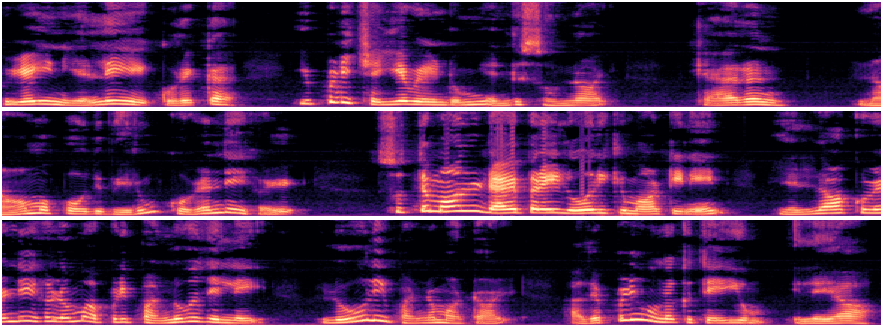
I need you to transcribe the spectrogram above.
பிழையின் எல்லையை குறைக்க இப்படி செய்ய வேண்டும் என்று சொன்னாய். கேரன் நாம் அப்போது வெறும் குழந்தைகள். சுத்தமான டயப்பரை லோரிக்கு மாட்டினேன். எல்லா குழந்தைகளும் அப்படி பண்ணுவதில்லை. லோலி பண்ண மாட்டாள் அதெப்படி உனக்கு தெரியும்? இல்லையா?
